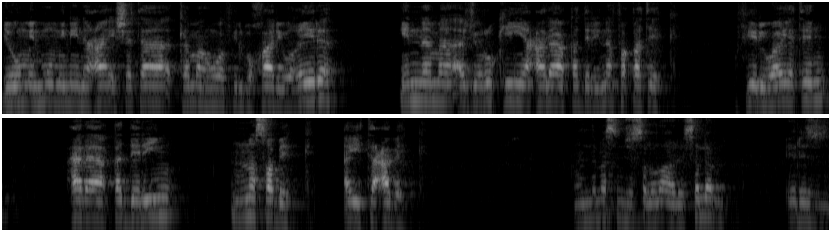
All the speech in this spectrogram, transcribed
لأم المؤمنين عائشة كما هو في البخاري وغيره إنما أجرك على قدر نفقتك وفي رواية على قدر نصبك أي تعبك And the Messenger sallallahu alaihi wasallam, it is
